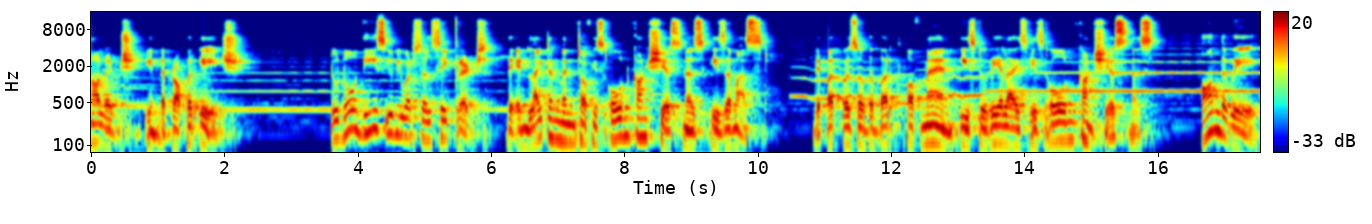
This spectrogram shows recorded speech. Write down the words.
knowledge in the proper age. To know these universal secrets, the enlightenment of his own consciousness is a must. The purpose of the birth of man is to realize his own consciousness. On the way,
